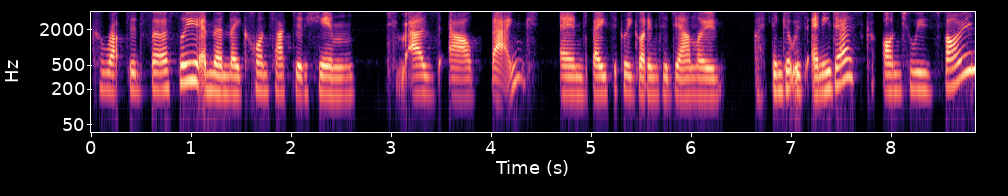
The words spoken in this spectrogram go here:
corrupted firstly, and then they contacted him as our bank and basically got him to download, I think it was AnyDesk, onto his phone,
